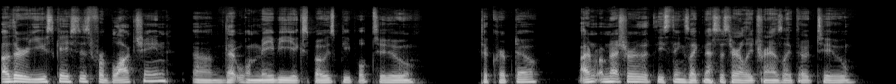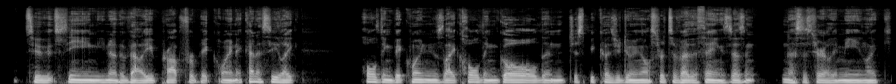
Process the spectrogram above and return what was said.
other use cases for blockchain um, that will maybe expose people to to crypto. I'm, I'm not sure that these things like necessarily translate though to to seeing you know the value prop for Bitcoin. I kind of see like holding Bitcoin is like holding gold, and just because you're doing all sorts of other things doesn't necessarily mean like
